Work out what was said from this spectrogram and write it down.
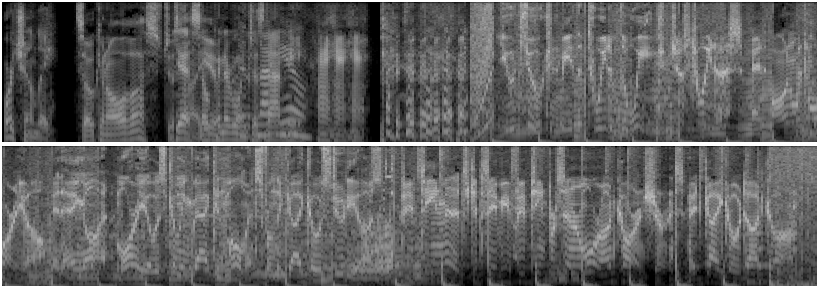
fortunately. So can all of us. Just yeah, not so you. can everyone, just not, not me. You too can be the tweet of the week. Just tweet us at On With Mario. And hang on, Mario is coming back in moments from the Geico Studios. 15 minutes could save you 15% or more on car insurance at geico.com.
